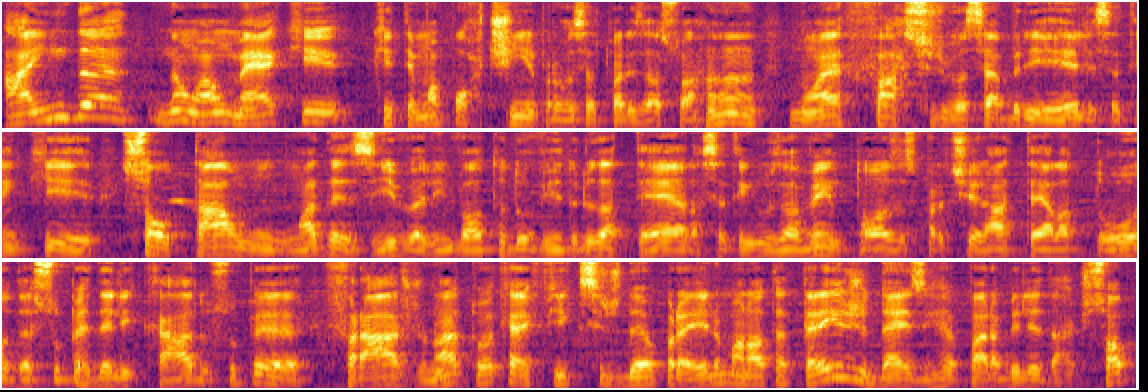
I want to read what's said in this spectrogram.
ainda não é um Mac que tem uma portinha para você atualizar sua RAM, não é fácil de você abrir ele, você tem que soltar um, um, adesivo ali em volta do vidro da tela, você tem que usar ventosas para tirar a tela toda, é super delicado, super frágil, não é à toa que a iFixit deu para ele uma nota 3 de 10 em reparabilidade, só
